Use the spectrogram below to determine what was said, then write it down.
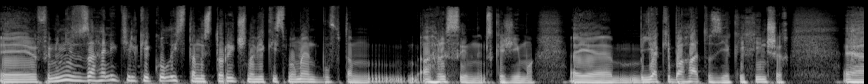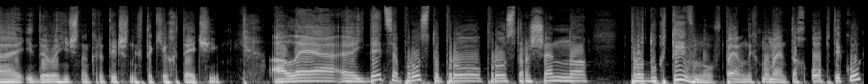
Е, Фемінізм взагалі тільки колись там історично в якийсь момент був там агресивним, скажімо, е, як і багато з яких інших е, ідеологічно критичних таких течій. Але е, йдеться просто про, про страшенно продуктивну в певних моментах оптику,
